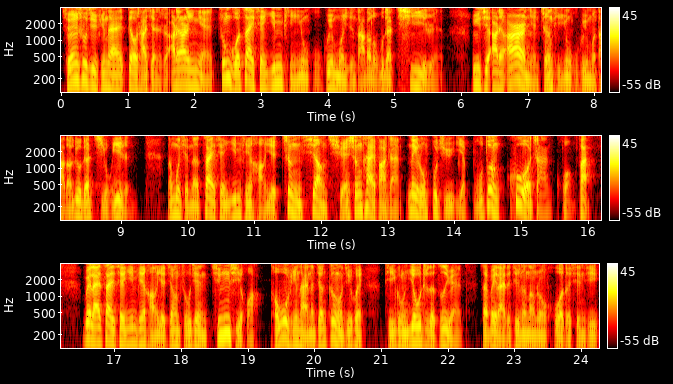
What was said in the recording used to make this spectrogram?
全员数据平台调查显示，二零二一年中国在线音频用户规模已经达到了五点七亿人。预计二零二二年整体用户规模达到六点九亿人。那目前呢，在线音频行业正向全生态发展，内容布局也不断扩展广泛。未来在线音频行业将逐渐精细化，头部平台呢将更有机会提供优质的资源，在未来的竞争当中获得先机。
